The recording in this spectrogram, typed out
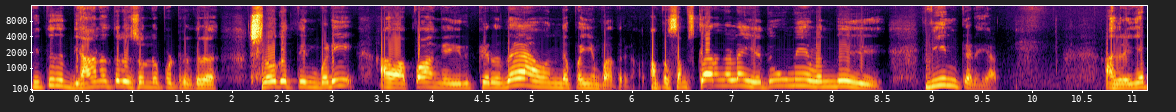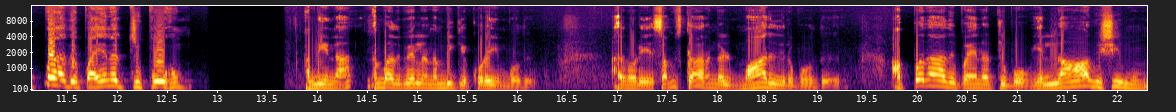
பித்திரு தியானத்தில் சொல்லப்பட்டிருக்கிற ஸ்லோகத்தின்படி அவன் அப்பா அங்கே இருக்கிறத அவன் அந்த பையன் பார்த்துருக்கான். அப்போ சம்ஸ்காரங்கள்லாம் எதுவுமே வந்து வீண் கிடையாது. அதில் எப்போ அது பயனற்று போகும் அப்படின்னா நம்ம அது பேரில் நம்பிக்கை குறையும் போது அதனுடைய சம்ஸ்காரங்கள் மாறுகிற பொழுது அப்போ தான் அது பயனற்று போகும். எல்லா விஷயமும்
